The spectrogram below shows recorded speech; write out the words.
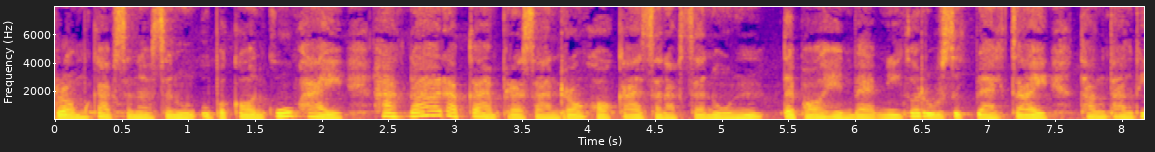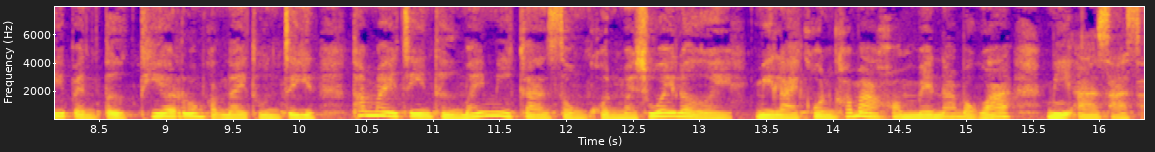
พร้อมกับสนับสนุนอุปกรณ์กู้ภัย หากได้รับการประสานร้องขอการสนับสนุน แต่พอเห็นแบบนี้ก็รู้สึกแปลกใจ ทั้งทางที่เป็นตึกที่ร่วมกับนายทุนจีนทำไมจีนถึงไม่มีการส่งคนมาช่วยเลย มีหลายคนเข้ามาคอมเมนต์นะบอกว่ามีอาสาส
